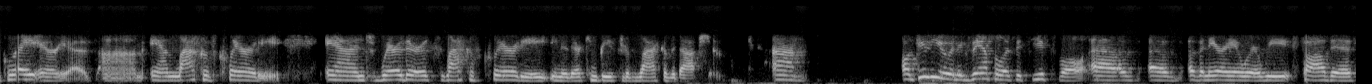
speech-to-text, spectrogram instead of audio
gray areas um, and lack of clarity. And where there's lack of clarity, you know, there can be sort of lack of adoption. Um, I'll give you an example, if it's useful, of, of, of an area where we saw this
